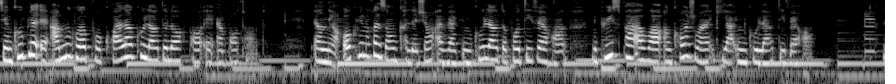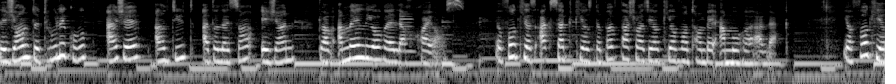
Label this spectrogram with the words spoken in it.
Si un couple est amoureux, pourquoi la couleur de leur peau est importante? Il n'y a aucune raison que les gens avec une couleur de peau différente ne puissent pas avoir un conjoint qui a une couleur différente. Les gens de tous les groupes, âgés, adultes, adolescents et jeunes, doivent améliorer leurs croyances. Il faut qu'ils acceptent qu'ils ne peuvent pas choisir qui vont tomber amoureux avec. Il faut qu'ils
